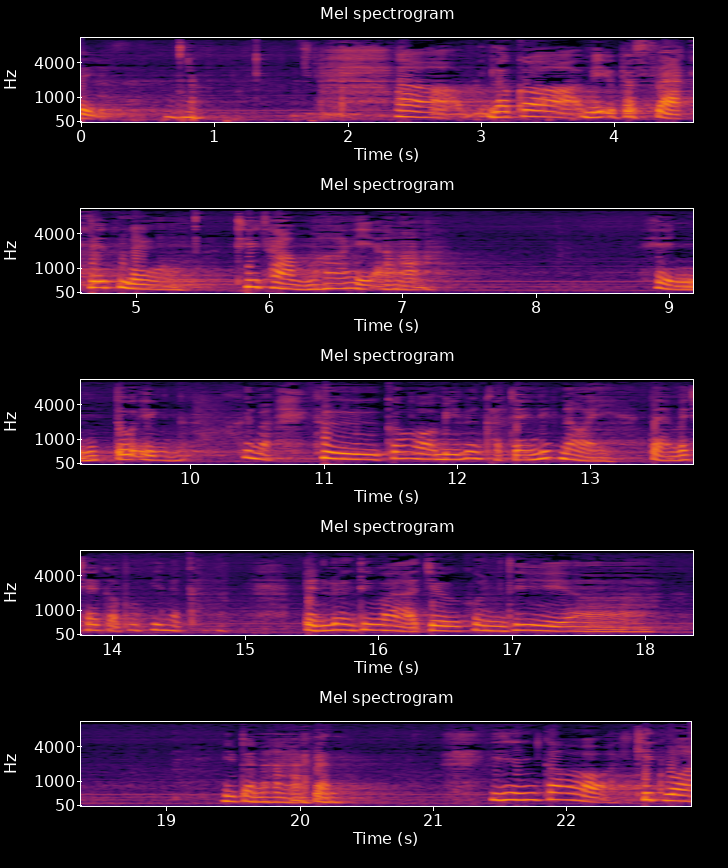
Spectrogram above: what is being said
ติแล้วก็มีอุปสรรคนิดหนึ่งที่ทำให้อ่า เห็นตัวเองขึ้นมา คือก็มีเรื่องขัดใจนิดหน่อย แต่ไม่ใช่กับพวกพี่นะคะ เป็นเรื่องที่ว่าเจอคนที่มีปัญหากันดิฉันก็คิดว่า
